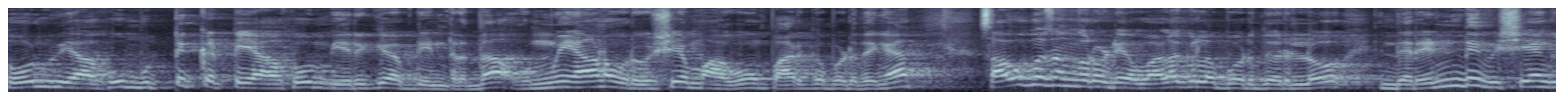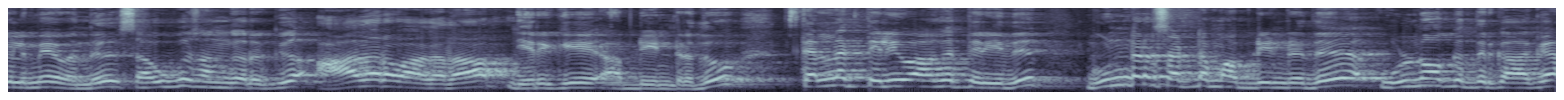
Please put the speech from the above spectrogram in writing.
தோல்வியாகவும் முட்டுக்கட்டையாகவும் இருக்குது அப்படின்றது தான் உண்மையான ஒரு விஷயமாகவும் பார்க்கப்படுதுங்க. சவுக்கு சங்கருடைய வழக்கில் பொறுத்தவரையிலோ இந்த ரெண்டு விஷயங்களுமே வந்து சவுக்கு சங்கருக்கு ஆதரவாக தான் இருக்குது அப்படின்றதும் தெல்ல தெளிவாக தெரியுது. குண்டர் சட்டம் அப்படின்றது உள்நோக்கத்திற்காக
